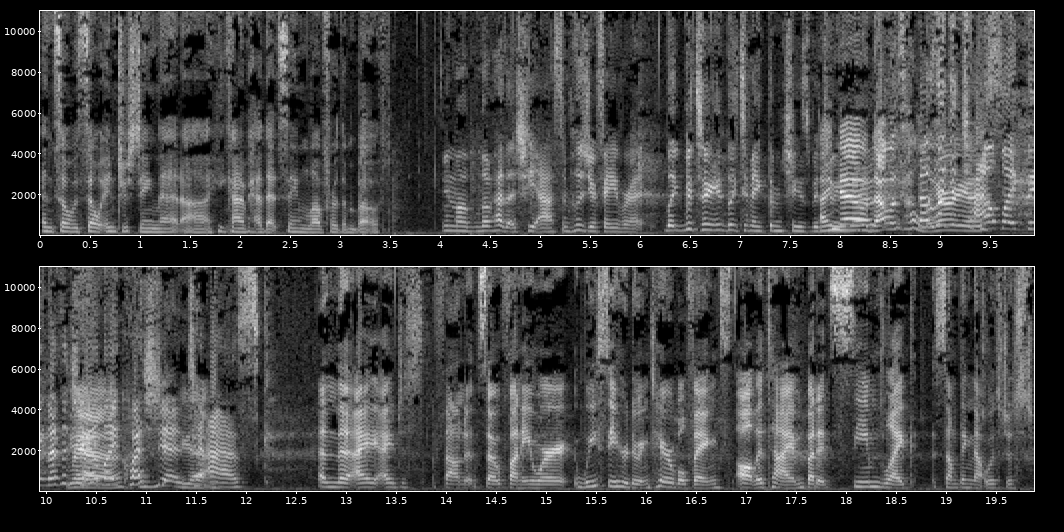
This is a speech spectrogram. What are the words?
And so it's so interesting that uh, he kind of had that same love for them both. And I love how that she asked him, "Who's your favorite?" Like between, like to make them choose between. I know, them. that was That was like a hilarious. childlike thing. That's a Yeah. childlike question to ask. And the, I, I just found it so funny where we see her doing terrible things all the time, but it seemed like something that was just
